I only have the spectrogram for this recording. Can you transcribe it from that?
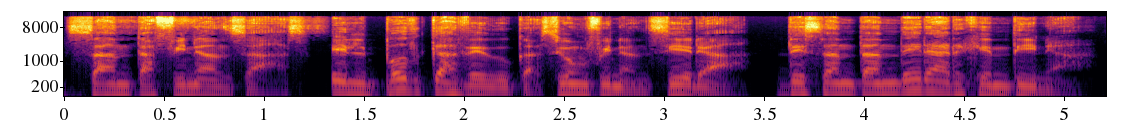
Santas Finanzas, el podcast de educación financiera de Santander, Argentina.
